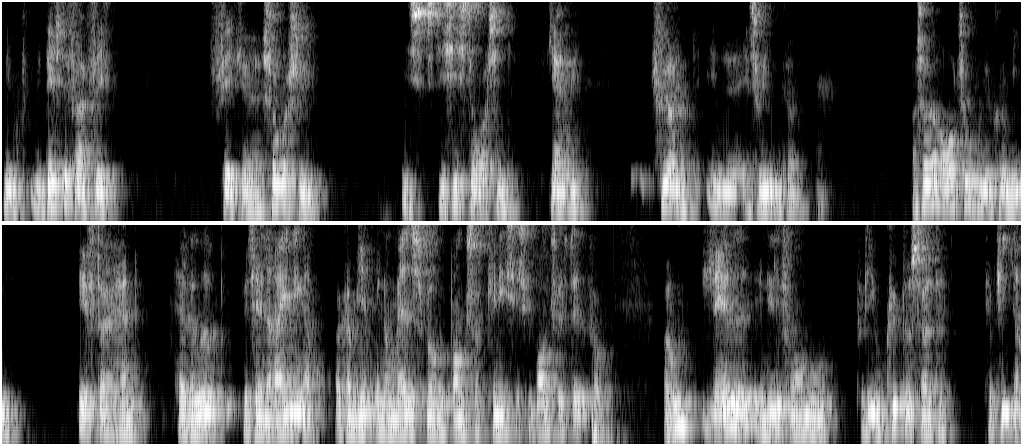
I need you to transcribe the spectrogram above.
min, min bedstefar fik, fik øh, sukkersyge i de sidste år af sin gerning, før en, en øh, insulin kom. Og så overtog hun økonomien, efter han havde været ude og betale regninger og kom hjem med nogle meget smukke bronzer, kinesiske bronzer i stedet for. Og hun lavede en lille formue, fordi hun købte og solgte papirer.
